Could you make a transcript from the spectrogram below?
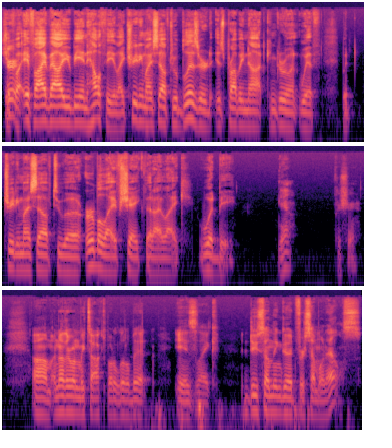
Sure. if, I, if I value being healthy, like treating myself to a blizzard is probably not congruent with, but treating myself to a Herbalife shake that I like would be. Yeah, for sure. Um, another one we talked about a little bit is like do something good for someone else.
